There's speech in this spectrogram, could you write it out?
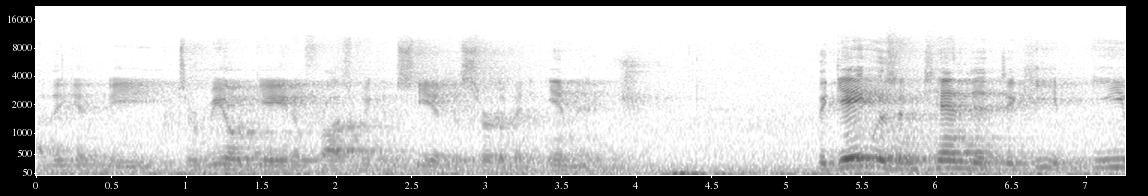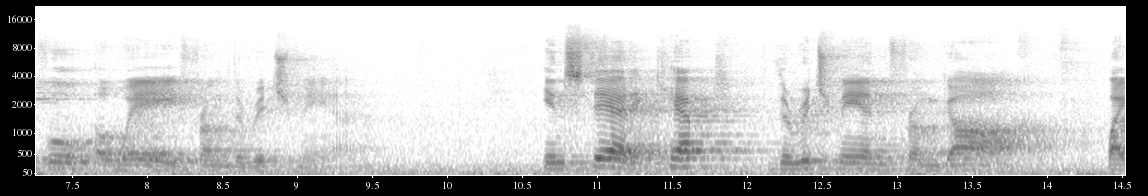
I think it be it's a real gate, and for us we can see it as sort of an image. The gate was intended to keep evil away from the rich man. Instead, it kept the rich man from God by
